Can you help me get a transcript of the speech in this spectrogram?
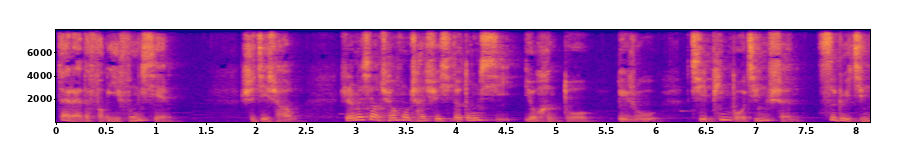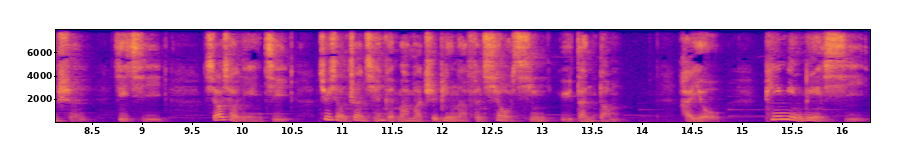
带来的防疫风险。实际上，人们向全红婵学习的东西有很多，比如其拼搏精神、自律精神，以及小小年纪就想赚钱给妈妈治病那份孝心与担当，还有拼命练习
